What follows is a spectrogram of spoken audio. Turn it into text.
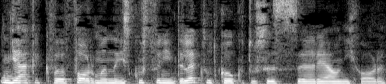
някаква форма на изкуствен интелект, отколкото с реални хора?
